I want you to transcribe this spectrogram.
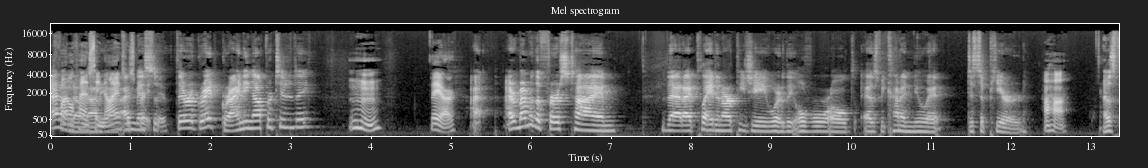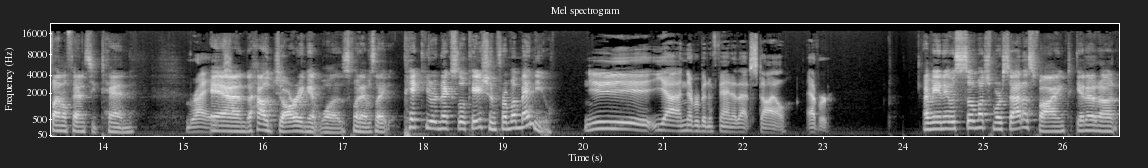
I don't Final know. Fantasy Nadia. IX I miss great, it. too. They're a great grinding opportunity. They are. I, I remember the first time that I played an RPG where the overworld, as we kind of knew it, disappeared. Uh huh. That was Final Fantasy X, Right. and how jarring it was when I was like, pick your next location from a menu. Yeah, I've never been a fan of that style ever. I mean, it was so much more satisfying to get out on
